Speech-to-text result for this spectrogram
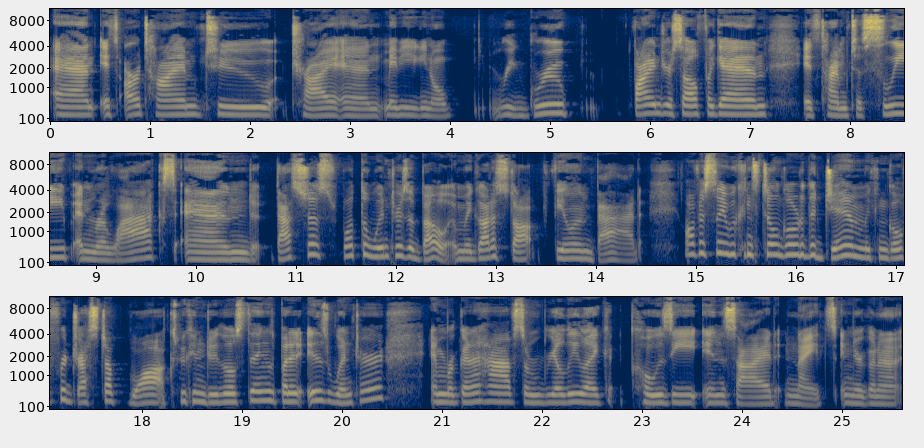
And it's our time to try and maybe, you know, regroup, find yourself again. It's time to sleep and relax. And that's just what the winter's about. And we got to stop feeling bad. Obviously, we can still go to the gym, we can go for dressed up walks, we can do those things, but it is winter and we're going to have some really like cozy inside nights and you're going to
